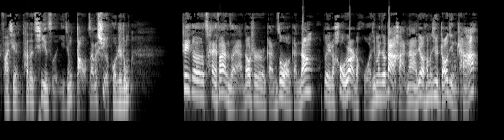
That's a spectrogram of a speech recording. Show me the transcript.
发现他的妻子已经倒在了血泊之中。这个菜贩子呀，倒是敢做敢当，对着后院的伙计们就大喊呐，叫他们去找警察。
